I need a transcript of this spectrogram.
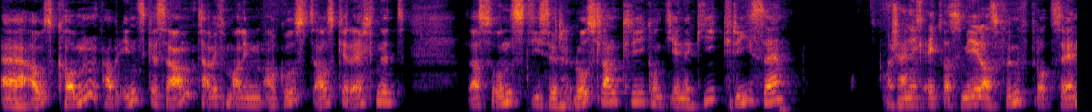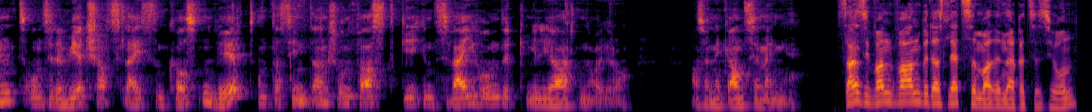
äh, auskommen. Aber insgesamt habe ich mal im August ausgerechnet, dass uns dieser Russlandkrieg und die Energiekrise wahrscheinlich etwas mehr als fünf Prozent unserer Wirtschaftsleistung kosten wird. Und das sind dann schon fast gegen 200 Milliarden Euro. Also eine ganze Menge. Sagen Sie, wann waren wir das letzte Mal in der Rezession?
